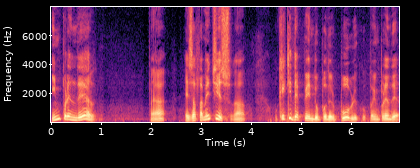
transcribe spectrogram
Empreender né, é exatamente isso, né? O que, que depende do poder público para empreender?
